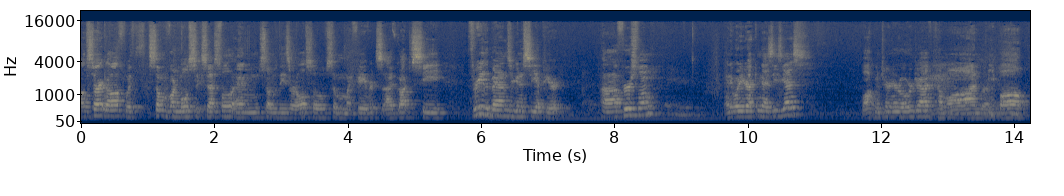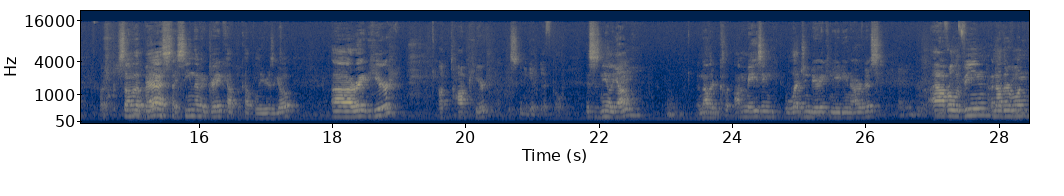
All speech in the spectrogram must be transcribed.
I'll start off with some of our most successful, and some of these are also some of my favorites. I've got to see three of the bands you're going to see up here. Uh, first one, anybody recognize these guys? Bachman Turner Overdrive? Come on, people. Some of the best. I seen them at Grey Cup a couple of years ago. Uh, right here, up top here, this is going to get difficult. This is Neil Young, another amazing, legendary Canadian artist. Avril Lavigne, another one.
